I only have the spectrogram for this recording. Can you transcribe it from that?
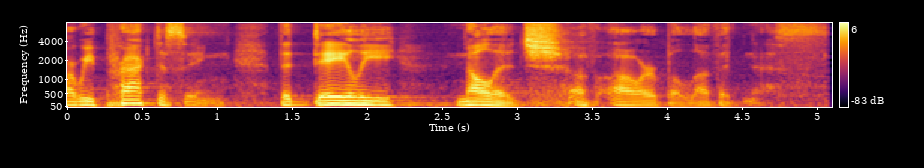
Are we practicing the daily knowledge of our belovedness?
